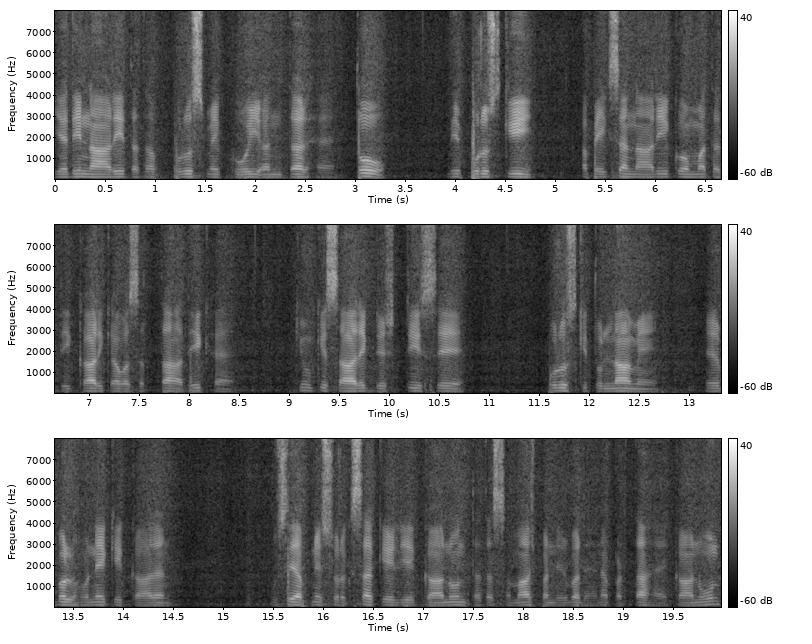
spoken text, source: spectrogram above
यदि नारी तथा पुरुष में कोई अंतर है तो भी पुरुष की अपेक्षा नारी को मताधिकार की आवश्यकता अधिक है, क्योंकि शारीरिक दृष्टि से पुरुष की तुलना में निर्बल होने के कारण उसे अपनी सुरक्षा के लिए कानून तथा समाज पर निर्भर रहना पड़ता है। कानून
